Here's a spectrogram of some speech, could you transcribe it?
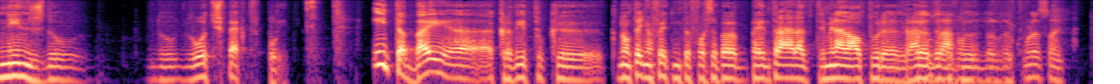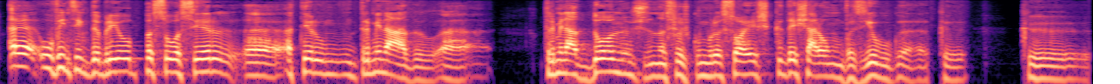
meninos do, do, do outro espectro político. E também eh, acredito que, que não tenham feito muita força para, para entrar a determinada altura das comemorações. Uh, o 25 de Abril passou a ser uh, a ter um determinado uh, determinado donos nas suas comemorações que deixaram um vazio uh, que, que,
